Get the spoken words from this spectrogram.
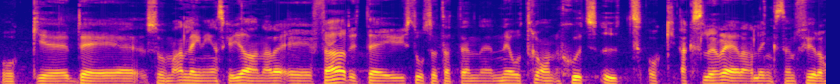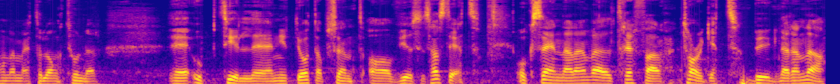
Och eh, det som anläggningen ska göra när det är färdigt det är i stort sett att en eh, neutron skjuts ut och accelererar längs en 400 meter lång tunnel eh, upp till eh, 98 procent av ljusets hastighet. Och sen när den väl träffar target-byggnaden där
